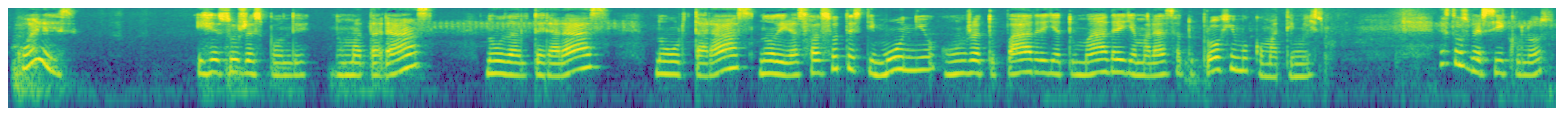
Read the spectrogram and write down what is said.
¿cuáles? Y Jesús responde, no matarás, no adulterarás, no hurtarás, no dirás falso testimonio, honra a tu padre y a tu madre, llamarás a tu prójimo como a ti mismo. Estos versículos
